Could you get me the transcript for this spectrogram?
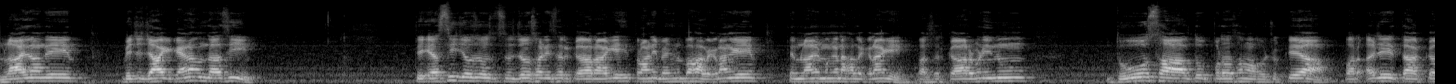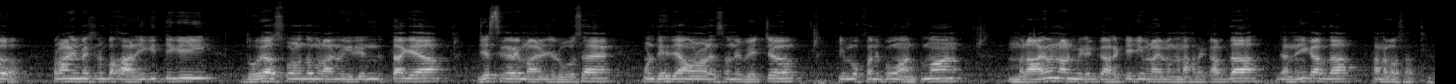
ਮੁਲਾਜ਼ਮਾਂ ਦੇ ਵਿੱਚ ਜਾ ਕੇ ਕਹਿਣਾ ਹੁੰਦਾ ਸੀ ਤੇ ਅਸੀਂ ਜੋ ਜੋ- ਸਾਡੀ ਸਰਕਾਰ ਆ ਗਈ, ਅਸੀਂ ਪੁਰਾਣੀ ਪੈਨਸ਼ਨ ਬਹਾਲ ਕਰਾਂਗੇ ਤੇ ਮੁਲਾਜ਼ਮ ਮੰਗਾਂ ਦਾ ਹੱਲ ਕਰਾਂਗੇ। ਪਰ ਸਰਕਾਰ ਬਣੀ ਨੂੰ 2 ਸਾਲ ਤੋਂ ਉੱਪਰ ਦਾ ਸਮਾਂ ਹੋ ਚੁੱਕਿਆ, ਪਰ ਅਜੇ ਤੱਕ ਪੁਰਾਣੀ ਪੈਨਸ਼ਨ ਬਹਾਲ ਨਹੀਂ ਕੀਤੀ ਗਈ। 2016 ਤੋਂ ਮੁਲਾਜ਼ਮ ਨੂੰ ਦਿੱਤਾ ਗਿਆ, ਜਿਸ ਕਰਕੇ ਮੁਲਾਜ਼ਮ 'ਚ ਰੋਸ ਹੈ। ਹੁਣ ਦੇਖਦੇ ਹਾਂ ਆਉਣ ਵਾਲੇ ਸਮੇਂ ਵਿੱਚ ਕਿ ਮੁੱਖ ਮੰਤਰੀ ਭਗਵੰਤ ਮਾਨ ਮੁਲਾਜ਼ਮ ਨਾਲ ਮੀਟਿੰਗ ਕਰਕੇ ਕਿ ਮੁਲਾਜ਼ਮ ਮੰਗਾਂ ਹੱਲ ਕਰਦਾ ਜਾਂ ਨਹੀਂ ਕਰਦਾ, ਧੰਨਵਾਦ ਸਾਥੀਓ।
